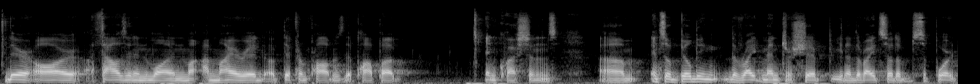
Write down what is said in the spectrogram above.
there are a thousand and one a myriad of different problems that pop up and questions. Um, and so, building the right mentorship, you know, the right sort of support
